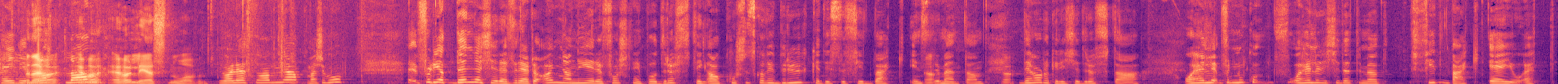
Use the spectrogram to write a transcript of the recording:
Heidi Men jeg har, jeg, har, jeg har lest noe av den. Du har lest noe av den, ja. Vær så god. Fordi at Den er ikke referert til annen nyere forskning på drøfting av hvordan skal vi bruke disse feedback-instrumentene. Ja. Ja. Det har dere ikke drøfta. Og, og heller ikke dette med at feedback er jo et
